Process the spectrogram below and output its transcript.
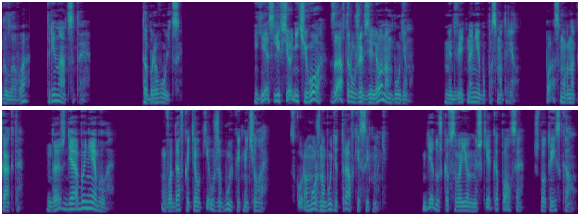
Глава тринадцатая. Добровольцы. «Если все ничего, завтра уже в зеленом будем». Медведь на небо посмотрел. Пасмурно как-то. Дождя бы не было. Вода в котелке уже булькать начала. Скоро можно будет травки сыпнуть. Дедушка в своем мешке копался, что-то искал.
